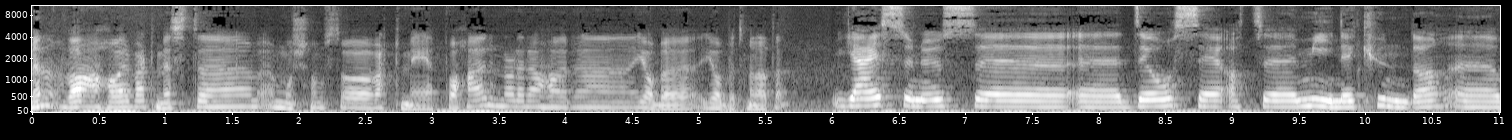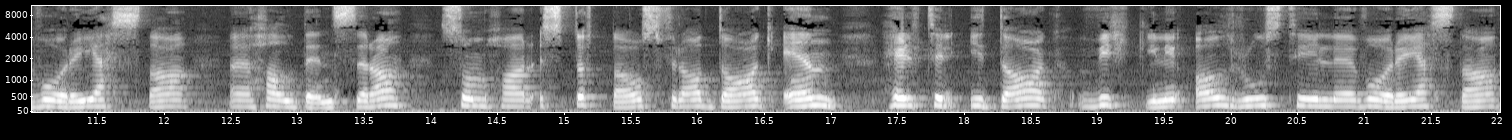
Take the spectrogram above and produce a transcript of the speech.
Men hva har vært mest uh, morsomst å vært med på her, når dere har uh, jobbet, jobbet, med dette? jeg synes eh, det å se at mine kunder, våre gjester, halvdensere, som har støtta oss fra dag én helt til i dag. Virkelig all ros til våre gjester,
